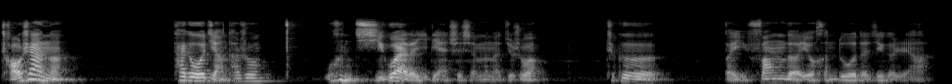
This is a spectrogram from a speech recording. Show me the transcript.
潮汕呢，他给我讲，他说我很奇怪的一点是什么呢？就说这个北方的有很多的这个人啊，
